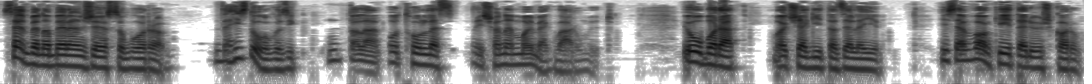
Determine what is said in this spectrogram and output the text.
Szemben a Beranger szoborral. De hisz dolgozik. Talán otthon lesz, és ha nem, majd megvárom őt. Jó barát, majd segít az elején. Hiszen van két erős karom.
